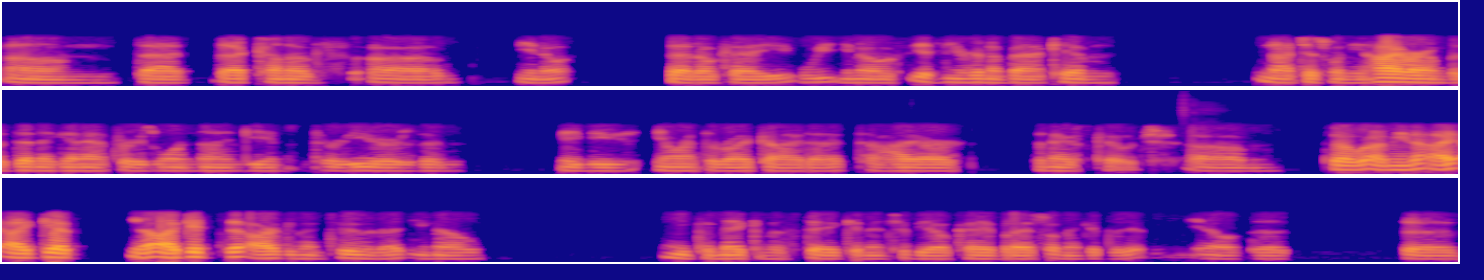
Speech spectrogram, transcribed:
um, that that kind of uh, you know said okay, we you know if, if you're going to back him, not just when you hire him, but then again after he's won nine games in three years, then maybe you aren't the right guy to to hire the next coach. Um, so I mean I, I get you know I get the argument too that you know you can make a mistake and it should be okay, but I still think it's you know the the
